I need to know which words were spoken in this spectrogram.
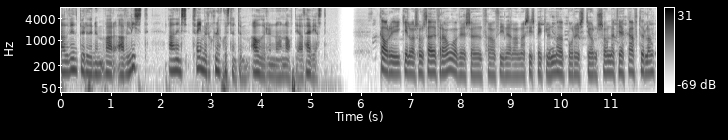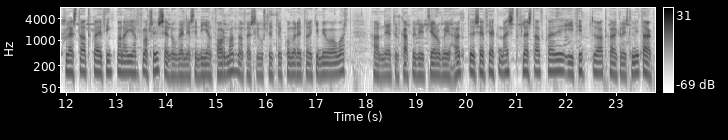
að viðbyrðunum var aflýst aðeins tveimur klukkustundum áður en hann átti að hefjast. Kári Gilvarsson saði frá og við sögum frá því meðal annars í speiklunum að Boris Johnson fekk aftur langt flest atkvæði þingmanna í hérflokksins en nú velja sér nýjan formann og þessi úsliti komur reyndar ekki mjög ávart. Hann etur kappi við Jeremy Hunt sem fekk næst flest atkvæði í 50 atkvæðagreislinn í dag.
